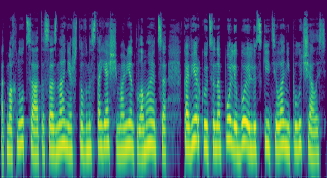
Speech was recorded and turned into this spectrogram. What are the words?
Отмахнуться от осознания, что в настоящий момент ломаются, коверкуются на поле боя людские тела, не получалось.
